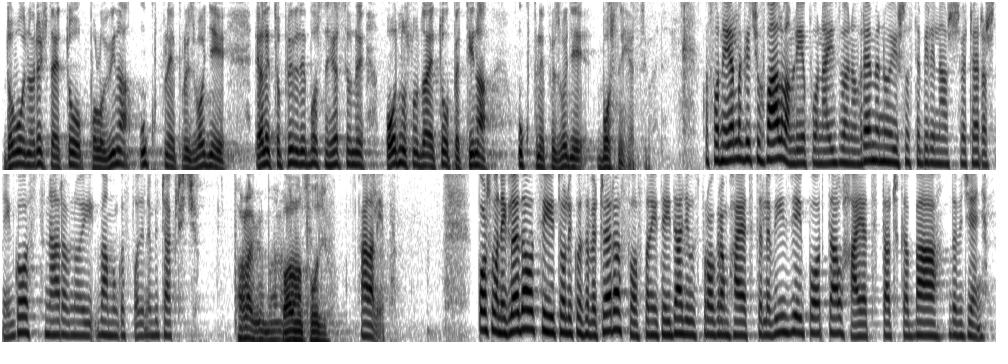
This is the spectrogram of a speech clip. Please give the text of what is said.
Dovoljno reći da je to polovina ukupne proizvodnje elektroprivrede Bosne i Hercegovine, odnosno da je to petina ukupne proizvodnje Bosne i Hercegovine. Gospodine Jerlagiću, hvala vam lijepo na izvojenom vremenu i što ste bili naš večerašnji gost. Naravno i vama, gospodine Bičakšiću. Hvala vam. Hvala vam pozivu. Hvala lijepo. Poštovani gledalci, toliko za večeras. Ostanite i dalje uz program Hayat televizije i portal hayat.ba. Doviđenja.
